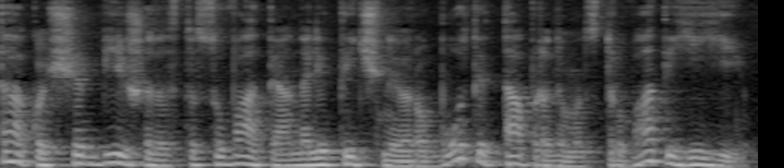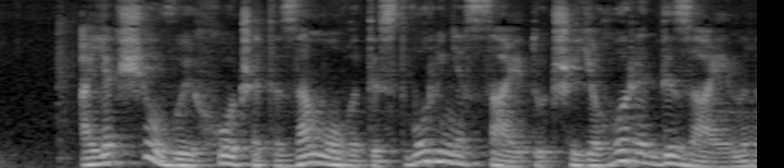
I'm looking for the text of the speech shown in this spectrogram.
Також щоб більше застосувати аналітичної роботи та продемонструвати її. А якщо ви хочете замовити створення сайту чи його редизайн,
